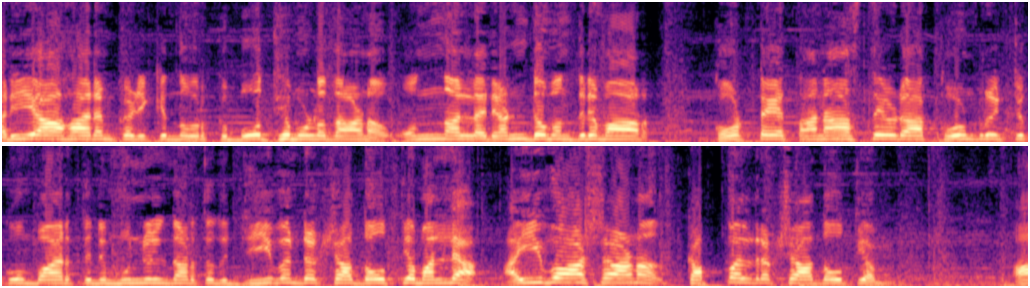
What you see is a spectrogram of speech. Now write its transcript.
അരിയാഹാരം കഴിക്കുന്നവർക്ക് ബോധ്യമുള്ളതാണ്. ഒന്നല്ല രണ്ടു മന്ത്രിമാർ കോട്ടയത്ത് അനാസ്ഥയുടെ ആ കോൺക്രീറ്റ് കൂമ്പാരത്തിന് മുന്നിൽ നടത്തിയത് ജീവൻ രക്ഷാ ദൗത്യമല്ല ഐവാഷാണ് കപ്പൽ രക്ഷാ ദൗത്യം ആ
